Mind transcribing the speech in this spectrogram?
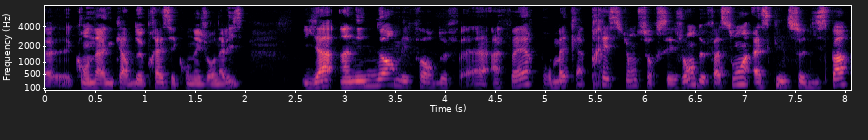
euh, a une carte de presse et qu'on est journaliste. Il y a un énorme effort à faire pour mettre la pression sur ces gens de façon à ce qu'ils ne se disent pas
